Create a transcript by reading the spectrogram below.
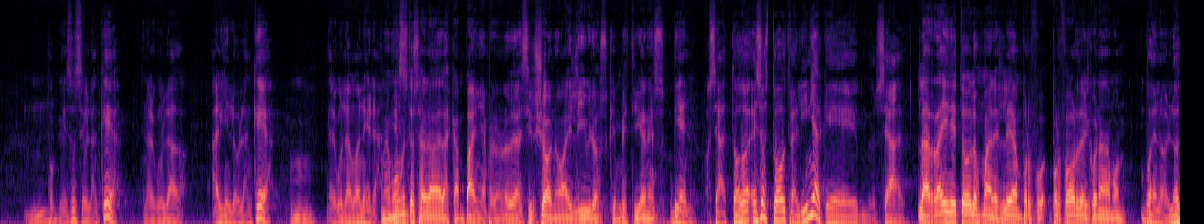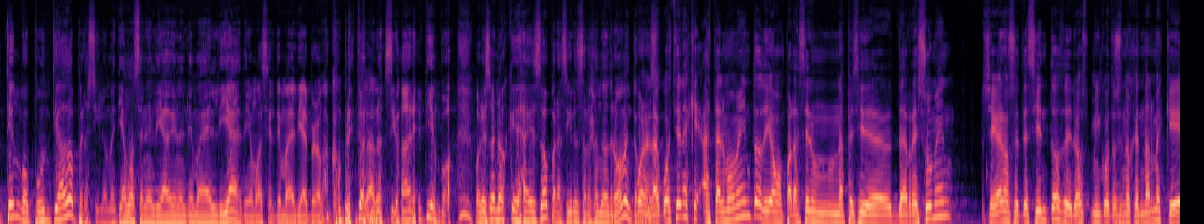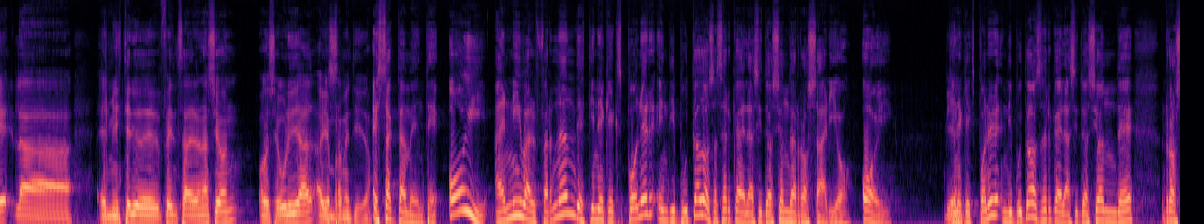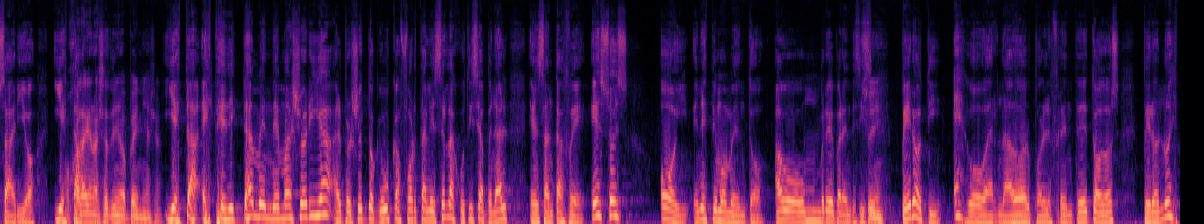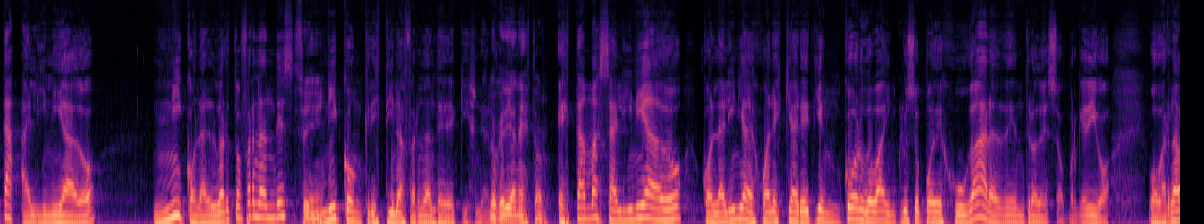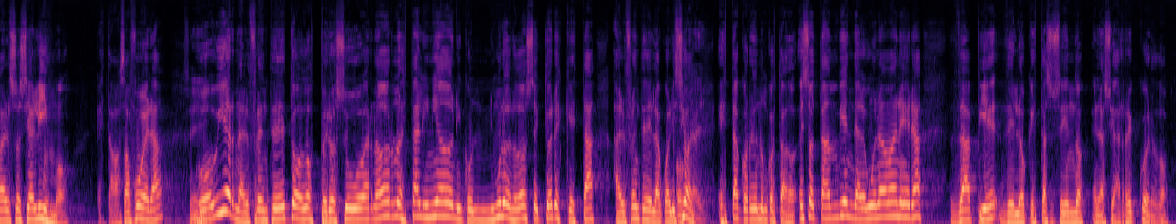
Porque eso se blanquea en algún lado. Alguien lo blanquea, de alguna manera. En algún momento se hablaba de las campañas, pero no lo voy a decir yo, ¿no? Hay libros que investigan eso. Bien, o sea, todo, eso es toda otra línea que, o sea, La raíz de todos los males, lean por, por favor del Conadamón. Bueno, lo tengo punteado, pero si lo metíamos en el día de hoy en el tema del día, teníamos el tema del día del programa completo, Claro. no nos iba a dar el tiempo. Por eso nos queda eso para seguir desarrollando en otro momento. Bueno, Pues, la cuestión es que hasta el momento, digamos, para hacer una especie de, de resumen, llegaron 700 de los 1.400 gendarmes que la, el Ministerio de Defensa de la Nación o de Seguridad habían prometido. Exactamente. Hoy Aníbal Fernández tiene que exponer en diputados acerca de la situación de Rosario. Hoy. Bien. Tiene que exponer en diputados acerca de la situación de Rosario. Y está, Ojalá que no haya tenido Peña ya. y está este dictamen de mayoría al proyecto que busca fortalecer la justicia penal en Santa Fe. Eso es hoy, en este momento. Hago un breve paréntesis. Sí. Perotti es gobernador por el Frente de Todos, pero no está alineado ni con Alberto Fernández Sí. ni con Cristina Fernández de Kirchner. Lo quería Néstor. Está más alineado con la línea de Juan Schiaretti en Córdoba, incluso puede jugar dentro de eso, porque digo, gobernaba el socialismo, estabas afuera, Sí. gobierna el frente de todos, pero su gobernador no está alineado ni con ninguno de los dos sectores que está al frente de la coalición, está corriendo un costado. Eso también de alguna manera da pie de lo que está sucediendo en la ciudad. Recuerdo,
